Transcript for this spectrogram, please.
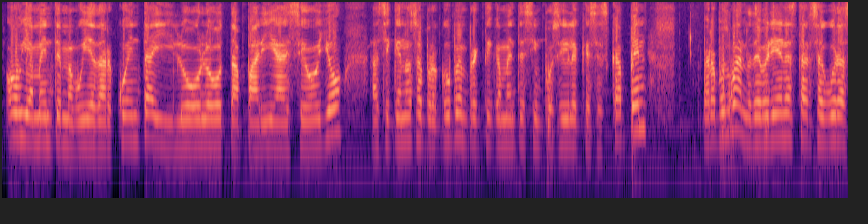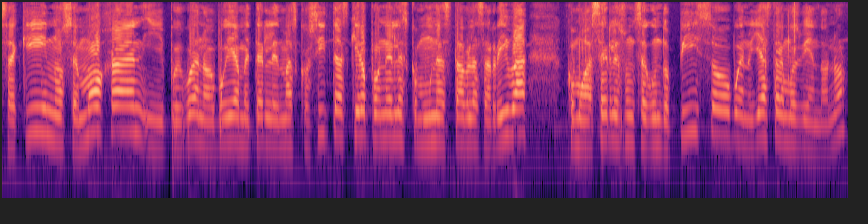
obviamente me voy a dar cuenta y luego, luego taparía ese hoyo. Así que no se preocupen, prácticamente es imposible que se escapen. Pero pues bueno, deberían estar seguras aquí, no se mojan y pues bueno, voy a meterles más cositas. Quiero ponerles como unas tablas arriba, como hacerles un segundo piso. Bueno, ya estaremos viendo, ¿no?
